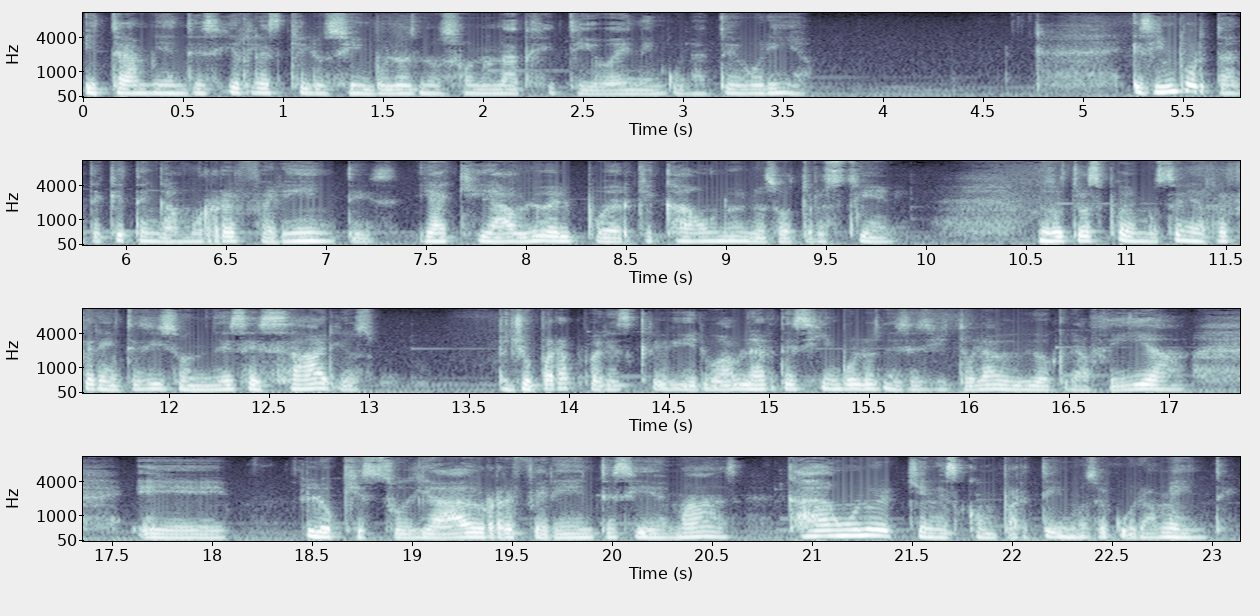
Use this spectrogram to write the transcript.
Y también decirles que los símbolos no son un adjetivo de ninguna teoría. Es importante que tengamos referentes, y aquí hablo del poder que cada uno de nosotros tiene. Nosotros podemos tener referentes y son necesarios. Yo para poder escribir o hablar de símbolos necesito la bibliografía, eh, lo que he estudiado, referentes y demás. Cada uno de quienes compartimos seguramente.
